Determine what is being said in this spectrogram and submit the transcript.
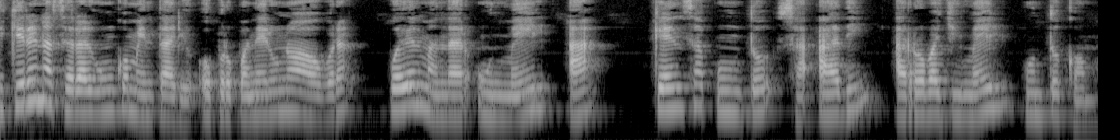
Si quieren hacer algún comentario o proponer una obra, pueden mandar un mail a kenza.saadi.gmail.com.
